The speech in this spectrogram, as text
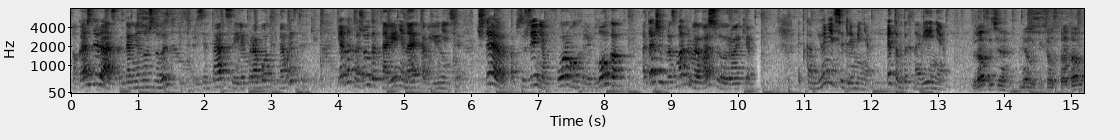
но каждый раз, когда мне нужно выступить в презентации или поработать на выставке, я нахожу вдохновение на этом комьюнити, читаю обсуждения в форумах или блогах, а также просматриваю ваши уроки. Это комьюнити для меня – это вдохновение. Здравствуйте, меня зовут Михаил Стратан.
